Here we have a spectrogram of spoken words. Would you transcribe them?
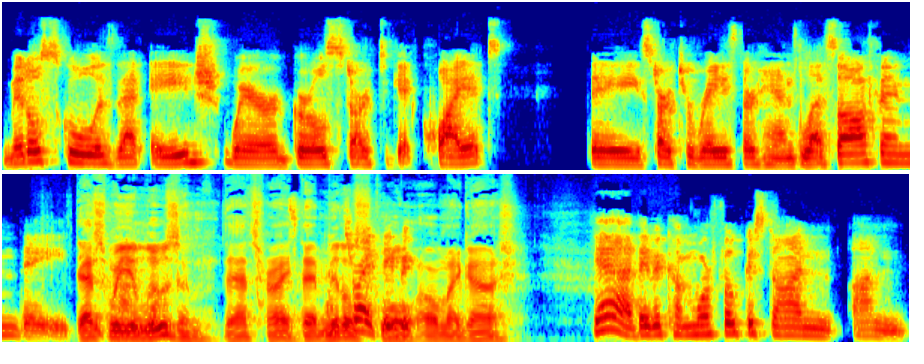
middle school is that age where girls start to get quiet. They start to raise their hands less often. They That's where you become- lose them. That's right. That middle right. School. be- oh my gosh. yeah they become more focused on on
